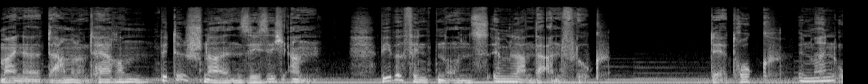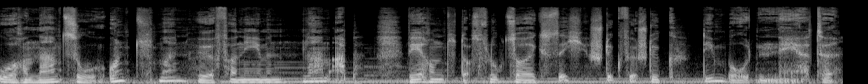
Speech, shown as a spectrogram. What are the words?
Meine Damen und Herren, bitte schnallen Sie sich an. Wir befinden uns im Landeanflug. Der Druck in meinen Ohren nahm zu und mein Hörvernehmen nahm ab, während das Flugzeug sich Stück für Stück dem Boden näherte.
